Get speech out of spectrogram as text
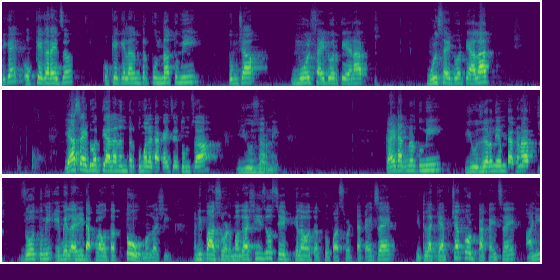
ठीक आहे? ओके करायचं. ओके केल्यानंतर पुन्हा तुम्ही तुमच्या मूळ साईटवरती येणार. मूळ साईटवरती आलात. या साईटवरती आल्यानंतर तुम्हाला टाकायचं आहे तुमचा युजर नेम काय टाकणार तुम्ही? युजर नेम टाकणार जो तुम्ही ईमेल आय डी टाकला होता तो मगाशी. आणि पासवर्ड मगाशी जो सेट केला होता तो पासवर्ड टाकायचा आहे. इथला कॅपचा कोड टाकायचा आहे आणि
